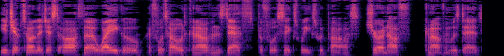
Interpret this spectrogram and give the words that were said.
the Egyptologist Arthur Weigall had foretold Carnarvon's death before six weeks would pass. Sure enough, Carnarvon was dead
